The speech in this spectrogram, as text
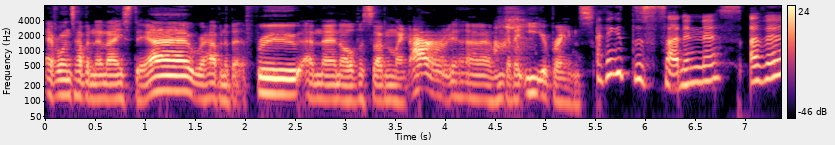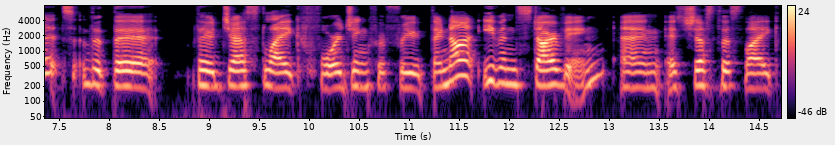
Everyone's having a nice day out, we're having a bit of fruit, and then all of a sudden, like, I'm gonna eat your brains. I think it's the suddenness of it that the they're just like foraging for fruit. They're not even starving, and it's just this like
